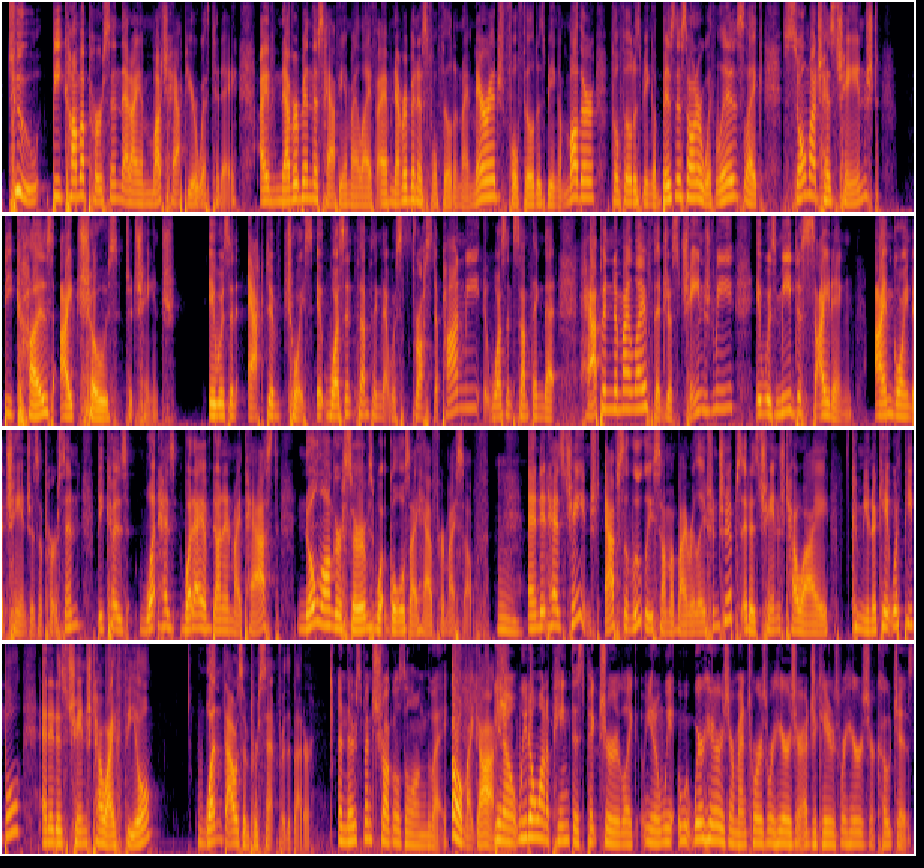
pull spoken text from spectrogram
to become a person that I am much happier with today. I've never been this happy in my life. I have never been as fulfilled in my marriage, fulfilled as being a mother, fulfilled as being a business owner with Liz. Like so much has changed because I chose to change. It was an active choice. It wasn't something that was thrust upon me. It wasn't something that happened in my life that just changed me. It was me deciding I'm going to change as a person because what has what I have done in my past no longer serves what goals I have for myself. Mm. And it has changed absolutely some of my relationships. It has changed how I communicate with people and it has changed how I feel 1000% for the better. And there's been struggles along the way. Oh my gosh. You know, we don't want to paint this picture like, you know, we we're here as your mentors, we're here as your educators, we're here as your coaches.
